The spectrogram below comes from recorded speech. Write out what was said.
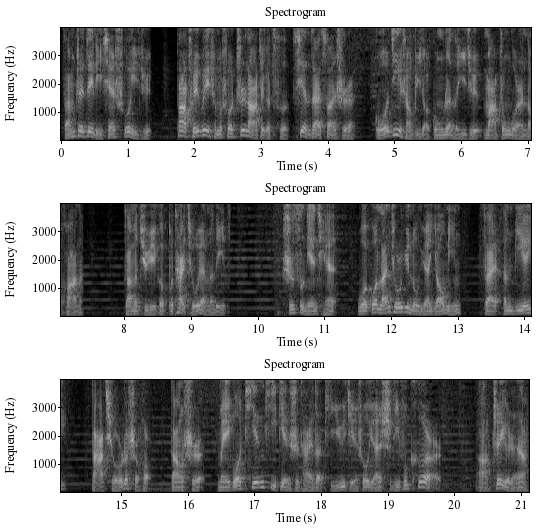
咱们在这里先说一句，大锤为什么说“支那”这个词现在算是国际上比较公认的一句骂中国人的话呢？咱们举一个不太久远的例子，十四年前，我国篮球运动员姚明在 NBA 打球的时候，当时美国 TNT 电视台的体育解说员史蒂夫·科尔，啊，这个人啊，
